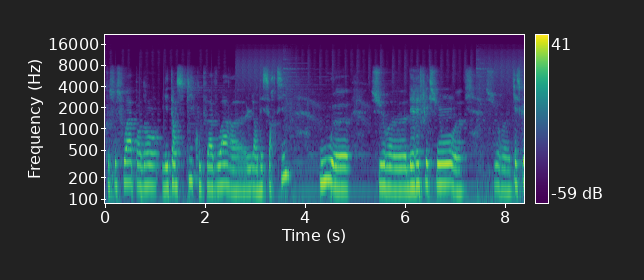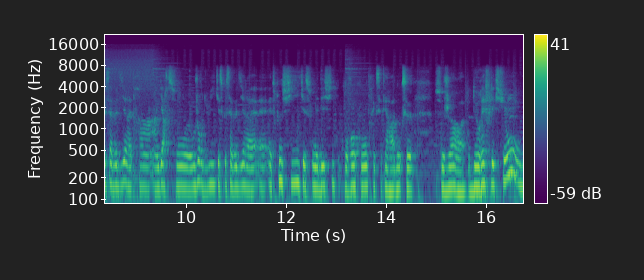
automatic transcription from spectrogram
que ce soit pendant les temps spi qu'on peut avoir euh, lors des sorties ou sur des réflexions sur qu'est-ce que ça veut dire être un, garçon aujourd'hui, qu'est-ce que ça veut dire être une fille, quels sont les défis qu'on rencontre, etc. Donc ce, genre de réflexion,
